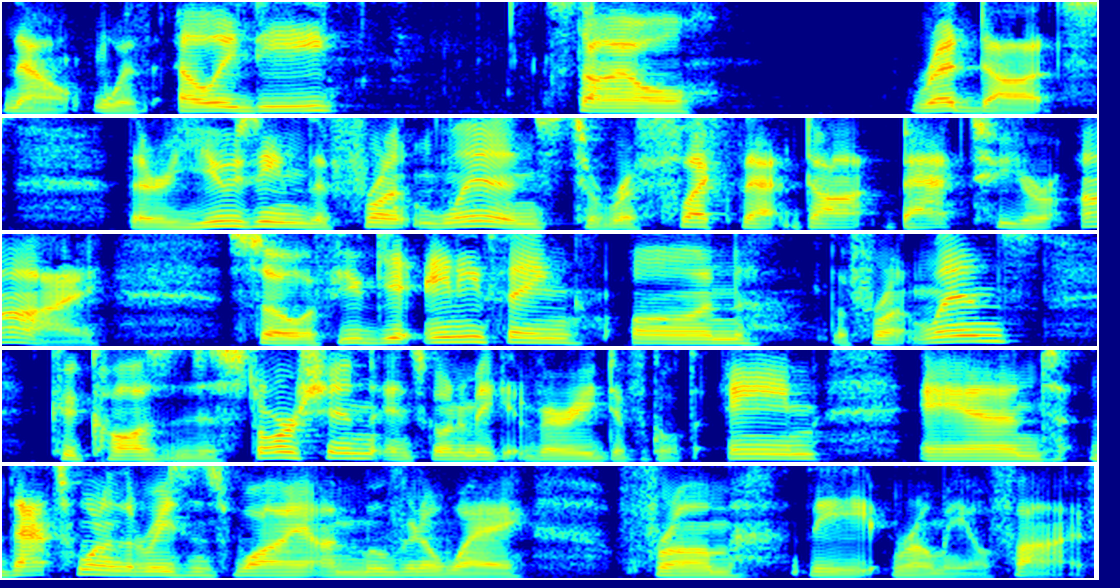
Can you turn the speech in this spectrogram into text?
Now with LED style red dots, they're using the front lens to reflect that dot back to your eye. So if you get anything on the front lens, could cause a distortion and it's going to make it very difficult to aim. And that's one of the reasons why I'm moving away from the Romeo 5.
